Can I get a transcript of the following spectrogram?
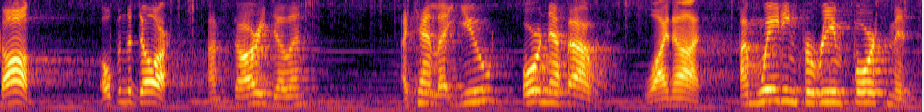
Tom, open the door. I'm sorry, Dylan. I can't let you or Neff out. Why not? I'm waiting for reinforcements.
